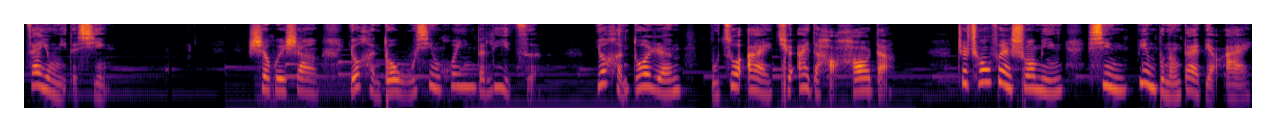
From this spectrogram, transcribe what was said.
再用你的性。社会上有很多无性婚姻的例子，有很多人不做爱却爱得好好的，这充分说明性并不能代表爱，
